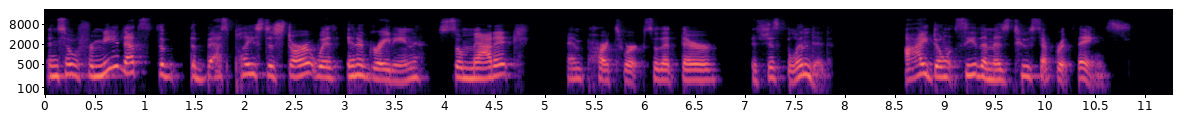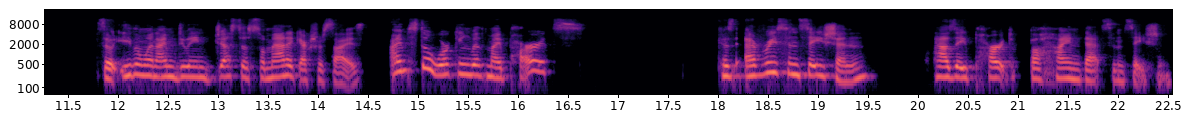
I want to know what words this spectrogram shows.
And so for me, that's the, the best place to start with integrating somatic and parts work so that they're it's just blended. I don't see them as two separate things. So even when I'm doing just a somatic exercise, I'm still working with my parts because every sensation has a part behind that sensation.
